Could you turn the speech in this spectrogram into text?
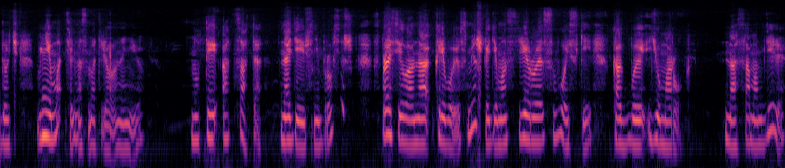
Дочь внимательно смотрела на нее. «Ну ты отца-то, надеюсь, не бросишь?» — спросила она кривой усмешкой, демонстрируя свойский, как бы юморок. На самом деле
